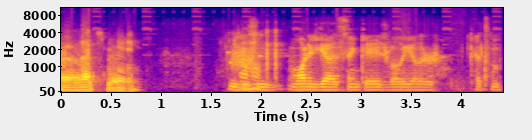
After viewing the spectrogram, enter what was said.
Oh, that's me. You just uh-huh. one of you guys to engage while the other gets him.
